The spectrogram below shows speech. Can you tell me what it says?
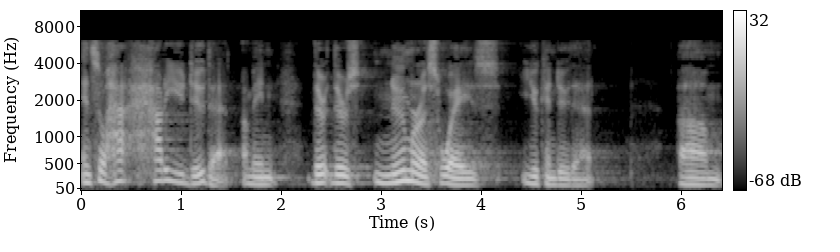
And so, how, how do you do that? I mean, there, there's numerous ways you can do that. Um,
